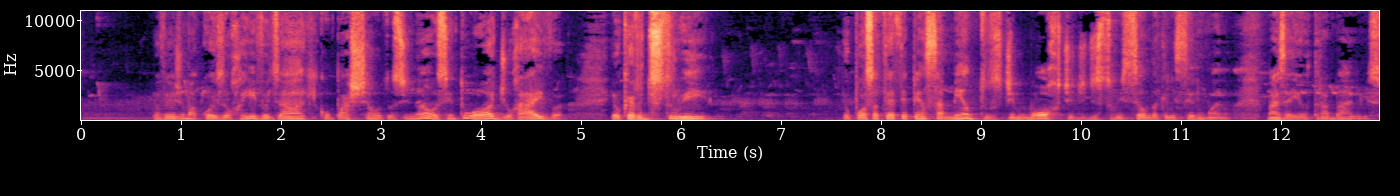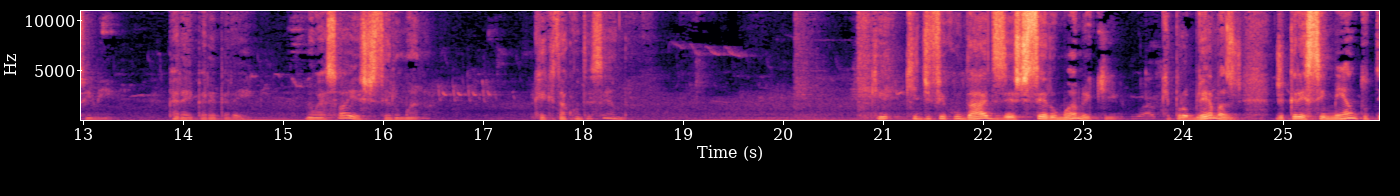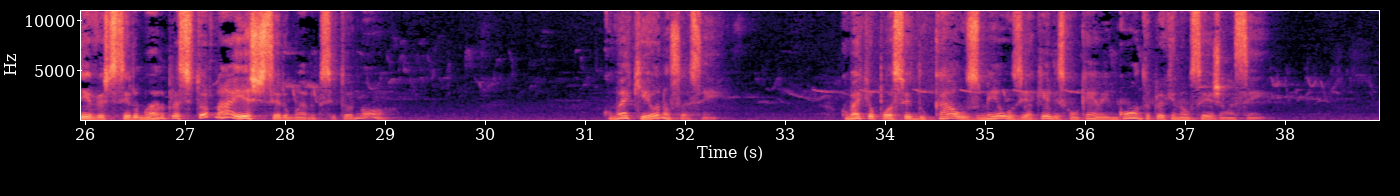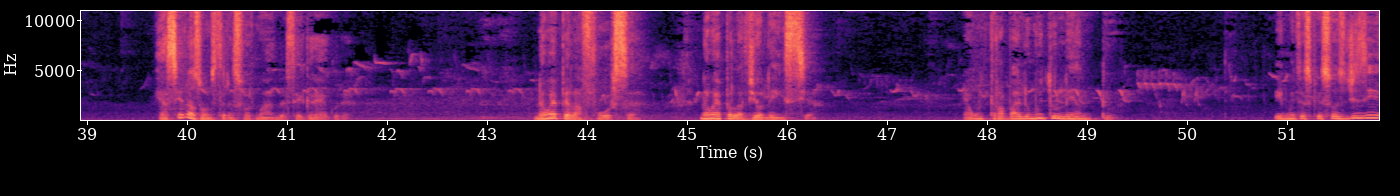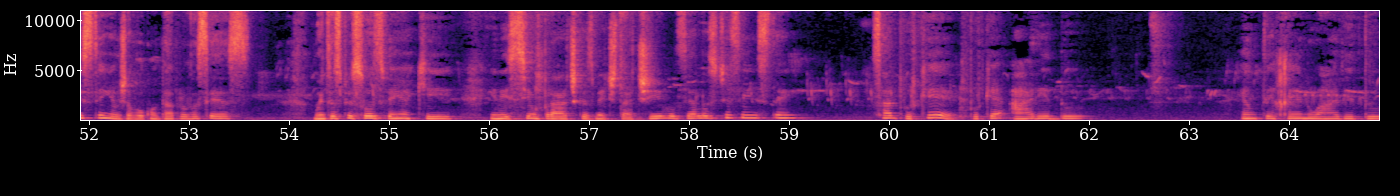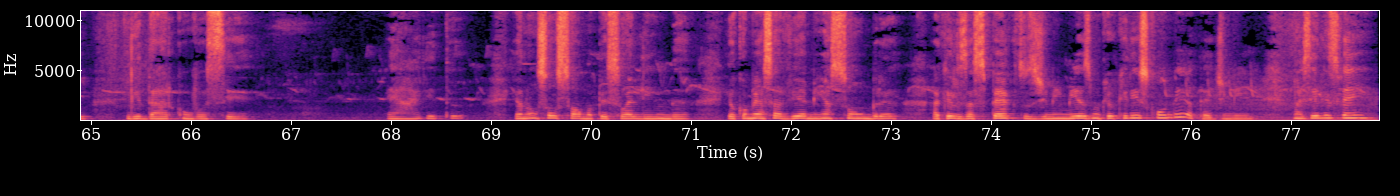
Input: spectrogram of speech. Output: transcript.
Eu vejo uma coisa horrível, e digo, ah, que compaixão. Eu estou assim, não, eu sinto ódio, raiva, eu quero destruir. Eu posso até ter pensamentos de morte, de destruição daquele ser humano, mas aí eu trabalho isso em mim. Peraí, peraí, peraí. Não é só este ser humano. O que está acontecendo? Que, que, dificuldades este ser humano e que, que problemas de crescimento teve este ser humano para se tornar este ser humano que se tornou? Como é que eu não sou assim? Como é que eu posso educar os meus e aqueles com quem eu encontro para que não sejam assim? E assim nós vamos transformando essa egrégora. Não é pela força, não é pela violência. É um trabalho muito lento. E muitas pessoas desistem, eu já vou contar para vocês. Muitas pessoas vêm aqui, iniciam práticas meditativas elas desistem. Sabe por quê? Porque é árido, é um terreno árido lidar com você. É árido. Eu não sou só uma pessoa linda, eu começo a ver a minha sombra, aqueles aspectos de mim mesmo que eu queria esconder até de mim, mas eles vêm.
